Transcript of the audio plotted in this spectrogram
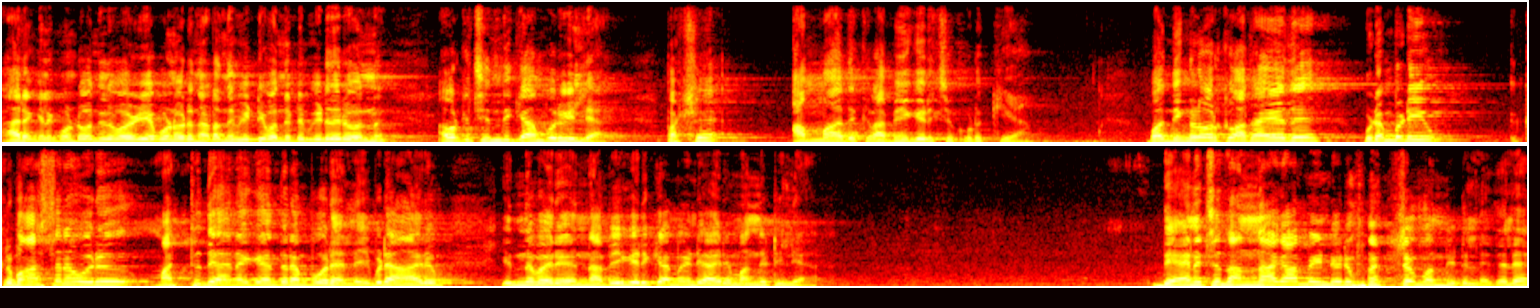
ആരെങ്കിലും കൊണ്ടുവന്ന് ഇത് വഴിയെ പോണവർ നടന്ന് വീട്ടിൽ വന്നിട്ട് വീട് തരുമെന്ന് അവർക്ക് ചിന്തിക്കാൻ പോലും ഇല്ല. പക്ഷേ അമ്മ അത് ക്രമീകരിച്ച് കൊടുക്കുക. അപ്പോൾ നിങ്ങൾ ഓർക്കും അതായത് ഉടമ്പടി കൃപാസന ഒരു മറ്റ് ധ്യാന കേന്ദ്രം പോലല്ല. ഇവിടെ ആരും ഇന്ന് വരെ നവീകരിക്കാൻ വേണ്ടി ആരും വന്നിട്ടില്ല. ധ്യാനിച്ച് നന്നാകാൻ വേണ്ടി ഒരു മനുഷ്യൻ വന്നിട്ടില്ല. ചില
